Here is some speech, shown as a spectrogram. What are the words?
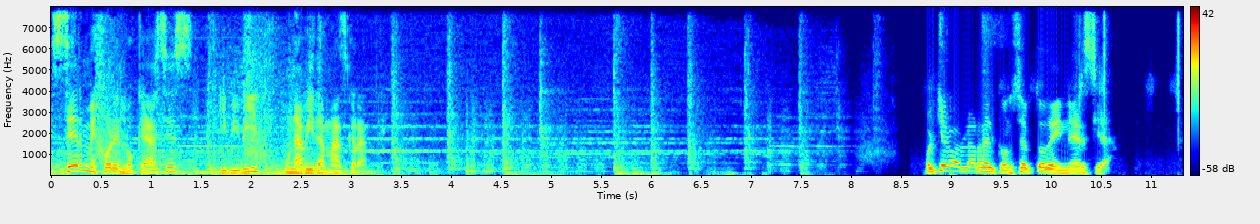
ser mejor en lo que haces y vivir una vida más grande. Hoy quiero hablar del concepto de inercia.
